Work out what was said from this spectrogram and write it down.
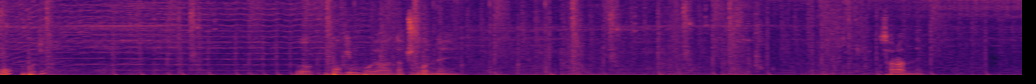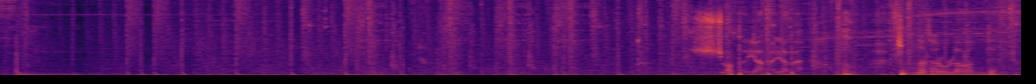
어? 뭐지? 어, 뭐긴 뭐야. 나 죽었네 살았네 와 빨리 와. 존나 잘 올라갔는데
